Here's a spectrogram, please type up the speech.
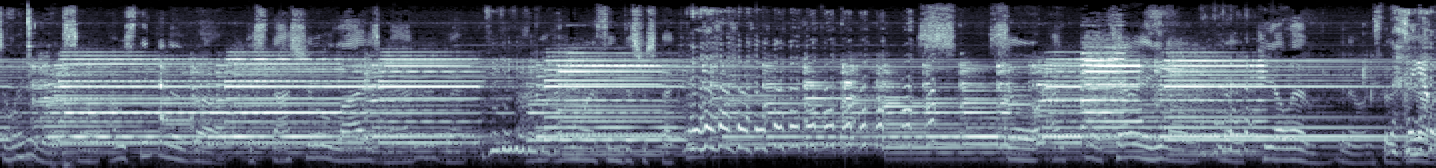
So anyway, so I was thinking of uh, pistachio lives matter, but I don't, I want to seem disrespectful. So I, you know, carrying, you know, you know, PLM, you know, instead of PLM.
